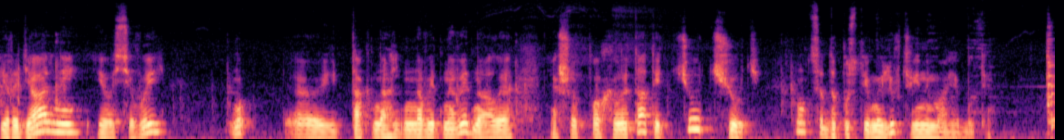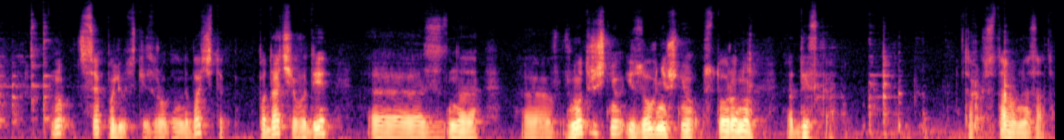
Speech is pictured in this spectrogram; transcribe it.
і радіальний, і осьовий. Ну, е, так на, вид не видно, але якщо похилитати чуть-чуть, ну це допустимий люфт, він і має бути. Ну, все по-людськи зроблено. Бачите, подача води е, на внутрішню і зовнішню сторону диска. Так, ставимо назад.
